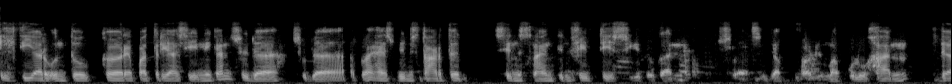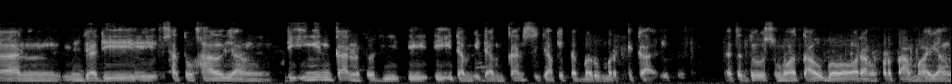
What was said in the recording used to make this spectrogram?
ikhtiar untuk repatriasi ini kan sudah sudah apa has been started since 1950s gitu kan sejak 50-an dan menjadi satu hal yang diinginkan atau di, di, diidam-idamkan sejak kita baru merdeka gitu. Ya, tentu semua tahu bahwa orang pertama yang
